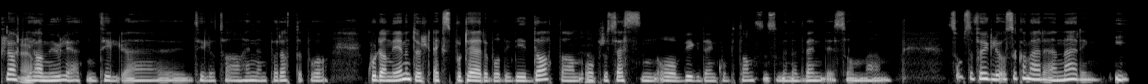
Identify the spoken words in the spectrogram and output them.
Klart vi Ja. har muligheten til, eh, til å ta hendene på rattet på hvordan vi eventuelt eksporterer både de dataene og prosessen og bygge den kompetansen som er nødvendig, som, eh, som selvfølgelig også kan være en næring i.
